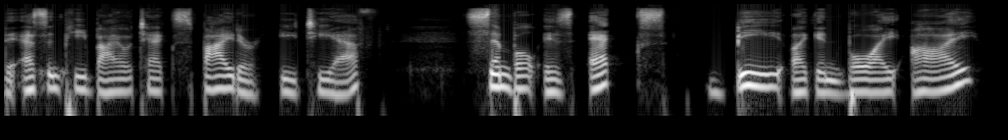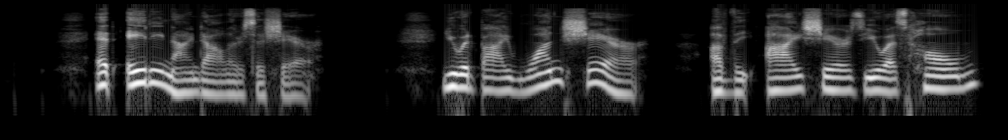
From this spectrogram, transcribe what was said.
the S&P Biotech Spider ETF. Symbol is XB like in boy I at $89 a share. You would buy one share of the iShares US Home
